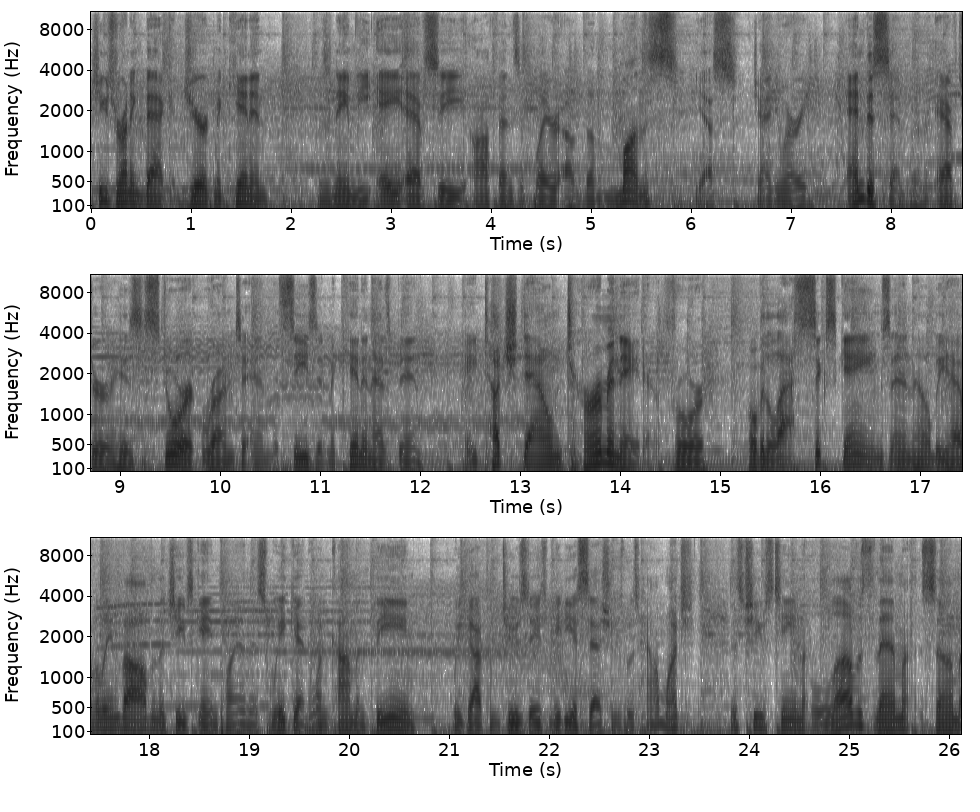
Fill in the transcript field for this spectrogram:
Chiefs running back Jerick McKinnon was named the AFC Offensive Player of the Months, yes, January and December, after his historic run to end the season. McKinnon has been a touchdown terminator for over the last six games, and he'll be heavily involved in the Chiefs' game plan this weekend. One common theme we got from Tuesday's media sessions was how much this Chiefs team loves them some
